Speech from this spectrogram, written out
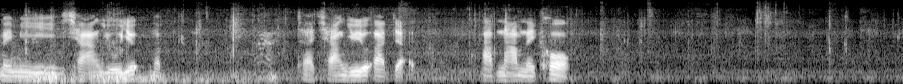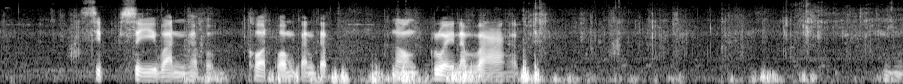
ไม่มีช้างอยู่เยอะครับ ถ้าช้างอยู่เยอะอาจจะอาบน้ำในคอกสิบสี่วันครับผมคลอดพร้อมกันกับ น้องกล้วยน้ำว้าครับอืม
